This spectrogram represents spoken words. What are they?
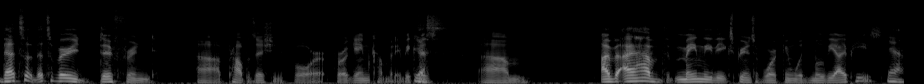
that's a that's a very different uh, proposition for for a game company because yes. um, I've I have mainly the experience of working with movie IPs. Yeah.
